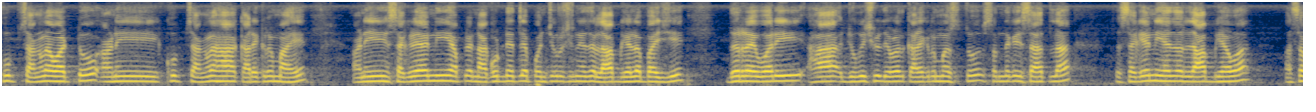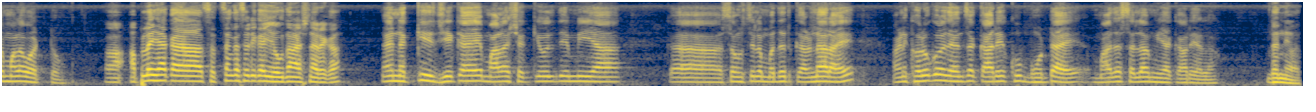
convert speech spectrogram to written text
खूप चांगला वाटतो. आणि खूप चांगला हा कार्यक्रम आहे. आणि सगळ्यांनी आपल्या नागोठण्यातल्या पंचकृषीने याचा लाभ घ्यायला पाहिजे. दर रविवारी हा जोगेश्वरी देवळात कार्यक्रम असतो संध्याकाळी सातला. तर सगळ्यांनी याचा लाभ घ्यावा असं मला वाटतं. आपलं ह्या का सत्संगासाठी काही योगदान असणार आहे का? नाही नक्कीच. जे काय मला शक्य होईल ते मी या का संस्थेला मदत करणार आहे. आणि खरोखर त्यांचं कार्य खूप मोठं आहे. माझा सलाम या कार्याला. धन्यवाद.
